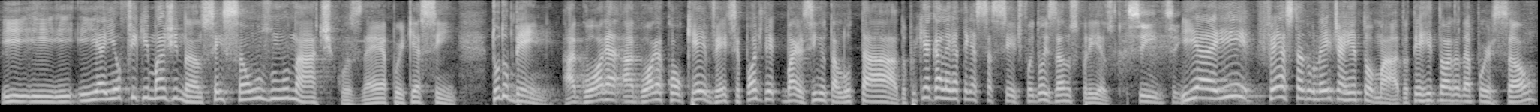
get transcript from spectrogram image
e, e, aí eu fico imaginando, vocês são uns lunáticos, né? Porque assim, tudo bem, agora, agora qualquer evento, você pode ver que o barzinho tá lotado, porque a galera tem essa sede, foi dois anos preso. Sim, sim. E aí, festa do leite é retomado, território da porção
